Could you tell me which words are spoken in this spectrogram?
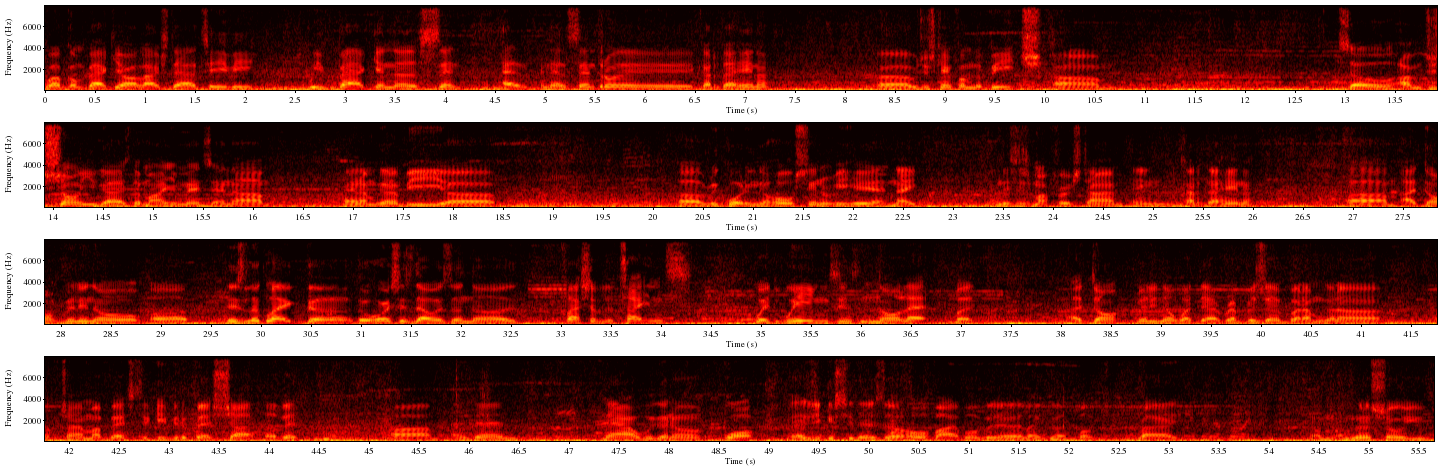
Welcome back, y'all. Lifestyle TV. We back in the cent el, in el centro de Cartagena. Uh, we just came from the beach. Um, so I'm just showing you guys the monuments, and um, and I'm gonna be uh, uh, recording the whole scenery here at night. And this is my first time in Cartagena. Um, I don't really know. Uh, this look like the the horses that was in the Clash of the Titans with wings and all that, but I don't really know what that represents. But I'm gonna I'm trying my best to give you the best shot of it. Um, and then now we're gonna walk. As you can see, there's a whole vibe over there, like a boat ride. I'm, I'm gonna show you.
